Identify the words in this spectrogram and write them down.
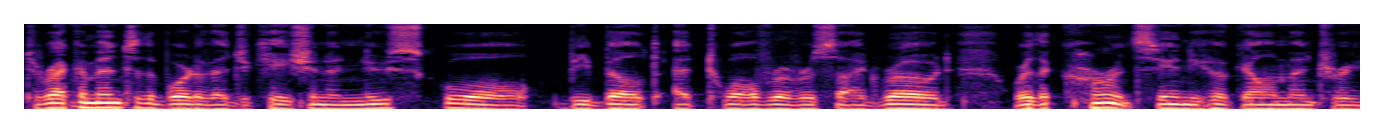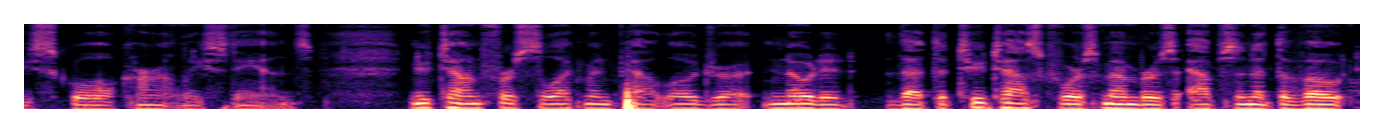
to recommend to the Board of Education a new school be built at 12 Riverside Road, where the current Sandy Hook Elementary School currently stands. Newtown First Selectman Pat Llodra noted that the two task force members absent at the vote,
